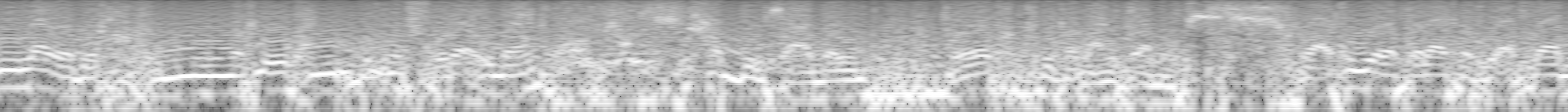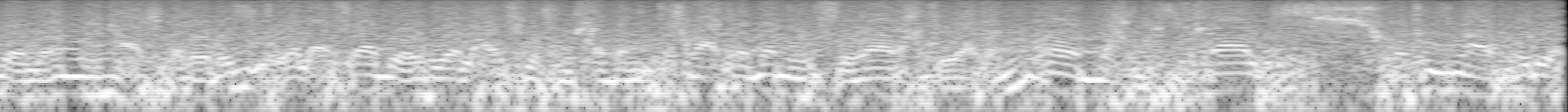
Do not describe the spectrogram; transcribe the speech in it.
يعني لا يضر المفروض أن يصل إلى حد الكعبة ويدخل طبعا الكعبة وأتي ثلاثة أسابع لأنها أكثر رجل والأسابع هي الأصل في الخدم القدم فاعتدم الصغار احتياطا. ووضح الاستقلال وتجمع الضلوع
